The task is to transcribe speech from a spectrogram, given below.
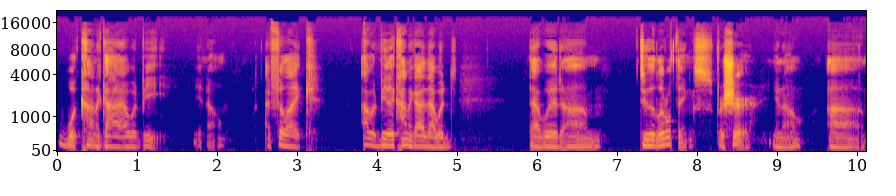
what kind of guy I would be. You know, I feel like I would be the kind of guy that would that would um, do the little things for sure. You know, um,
